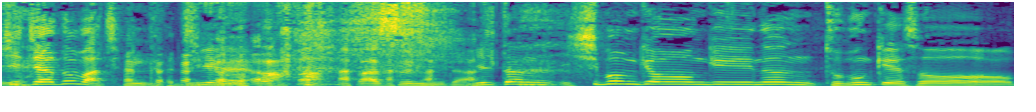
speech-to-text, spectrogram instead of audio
기자도 마찬가지. 예. 아, 맞습니다. 일단 시범 경기는 두 분께서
